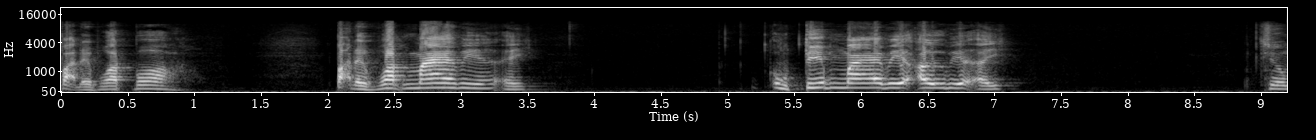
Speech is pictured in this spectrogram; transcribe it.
បដិវត្តពណ៌ បដិវត្តម៉ែវាអីឧទាមម៉ែវាឪវាអីខ្ញុំ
